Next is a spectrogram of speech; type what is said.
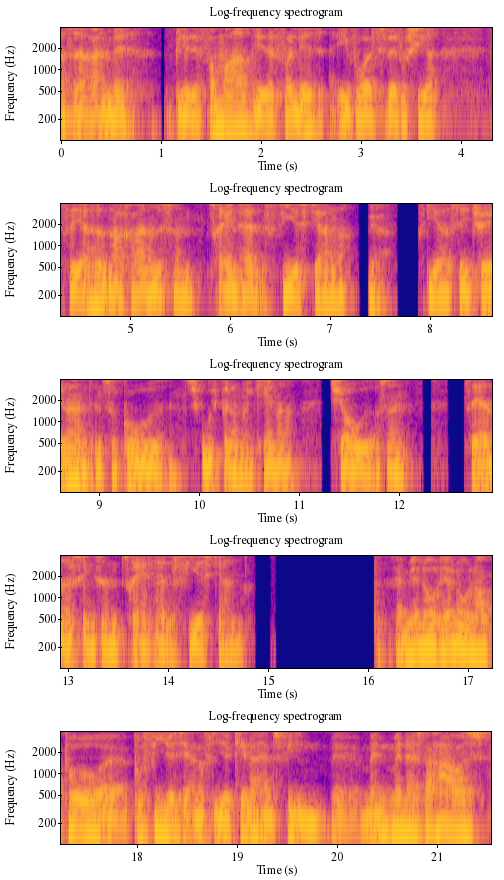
og så jeg regnet med, bliver det for meget, bliver det for lidt i forhold til, hvad du siger. Så jeg havde nok regnet med sådan 3,5-4 stjerner. Ja. Fordi jeg havde set traileren, den så god ud, skuespiller man kender, sjov ud og sådan. Så jeg havde nok tænkt sådan 3,5-4 stjerner. Jamen, jeg lå, jeg lå nok på, øh, på fire stjerner, fordi jeg kender hans film. Øh, men, men altså, der har også...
